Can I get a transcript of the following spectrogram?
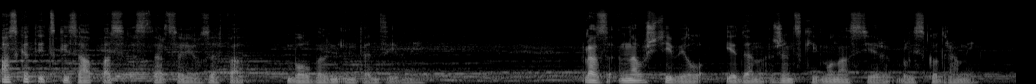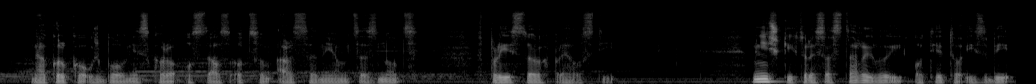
Asketický zápas starca Jozefa bol veľmi intenzívny. Raz navštívil jeden ženský monastier blízko Dramy. Nakoľko už bol neskoro, ostal s otcom Arseniom cez noc v priestoroch pre hostí. Mnišky, ktoré sa starili o tieto izby,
